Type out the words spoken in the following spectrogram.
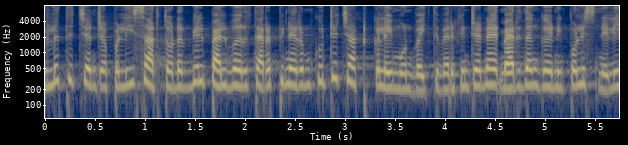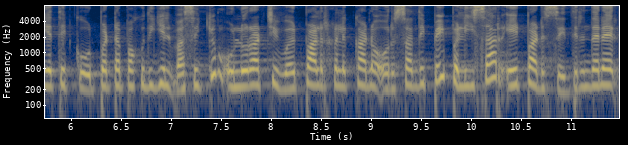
இழுத்துச் சென்ற போலீசார் தொடர்பில் பல்வேறு தரப்பினரும் குற்றச்சாட்டுகளை முன்வைத்து வருகின்றனர். மருதங்கேணி போலீஸ் நிலையத்திற்கு உட்பட்ட பகுதியில் வசிக்கும் உள்ளூராட்சி வேட்பாளர்களுக்கான ஒரு சந்திப்பை போலீசார் ஏற்பாடு செய்திருந்தனர்.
